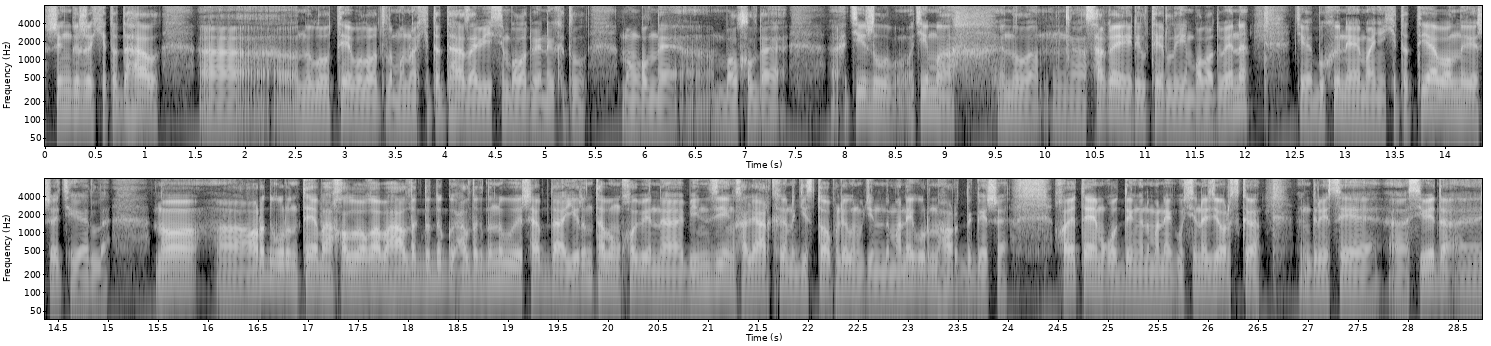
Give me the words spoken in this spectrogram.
шынгыжы хетадахал нулоте болодлы муно хетадаха зависим болоду бені хытыл монголны болхылда тижил тима ыныл сага рилтерлы им болот вена тега бухыне мани хитатия болны геше тегерлы но ород гурун те ба холбога ба алдыгды алдыгдыны гу шабда йырын табын хобен бензин соляркын дистоплевын жинде мане гурун хорды геше хоятаем годден мане гу синозерска гресе сведа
